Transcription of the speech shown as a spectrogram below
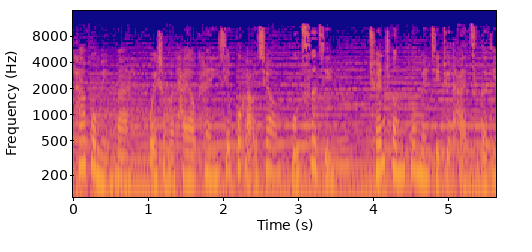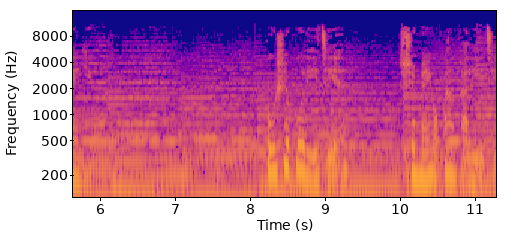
他不明白为什么他要看一些不搞笑、不刺激、全程都没几句台词的电影。不是不理解。是没有办法理解。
